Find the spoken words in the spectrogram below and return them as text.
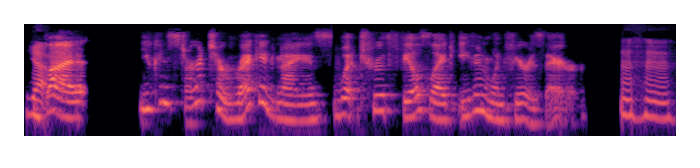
Yeah. But you can start to recognize what truth feels like even when fear is there. hmm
